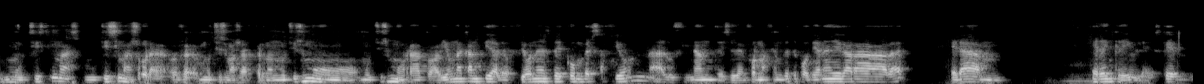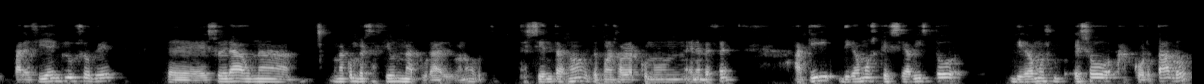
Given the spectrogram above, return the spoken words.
muchísimas, muchísimas horas, o sea, muchísimas horas, perdón, muchísimo, muchísimo rato. Había una cantidad de opciones de conversación alucinantes y la información que te podían llegar a dar era, era increíble. Es que parecía incluso que eh, eso era una, una conversación natural, ¿no? Te sientas, ¿no? Te pones a hablar con un NPC. Aquí, digamos que se ha visto, digamos, eso acortado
